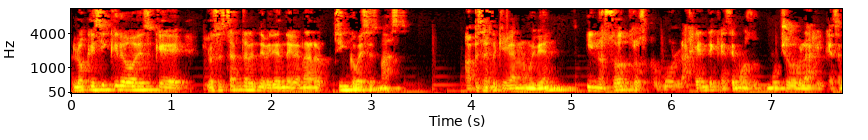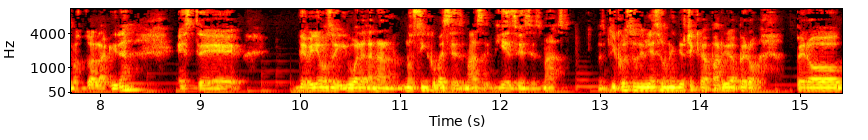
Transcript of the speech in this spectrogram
Lo que sí creo es que los Star Talent deberían de ganar cinco veces más a pesar de que ganan muy bien. Y nosotros, como la gente que hacemos mucho doblaje, que hacemos toda la vida, este, deberíamos igual ganar no cinco veces más, diez veces más. Explico, esto debería ser una industria que va para arriba, pero, pero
